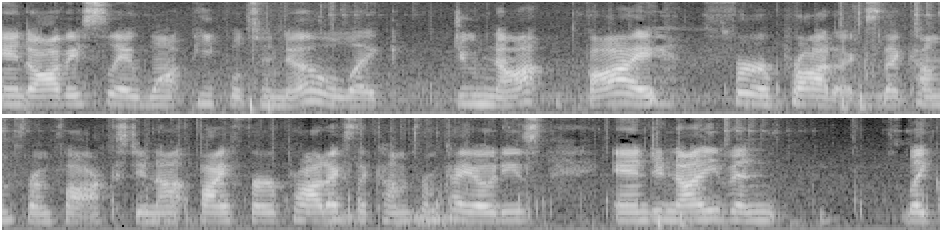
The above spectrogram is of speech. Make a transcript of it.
And obviously I want people to know, like, do not buy fur products that come from fox. Do not buy fur products that come from coyotes. And do not even, like,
